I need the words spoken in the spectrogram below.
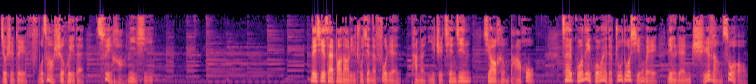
就是对浮躁社会的最好逆袭。那些在报道里出现的富人，他们一掷千金、骄横跋扈。在国内国外的诸多行为令人齿冷作呕。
